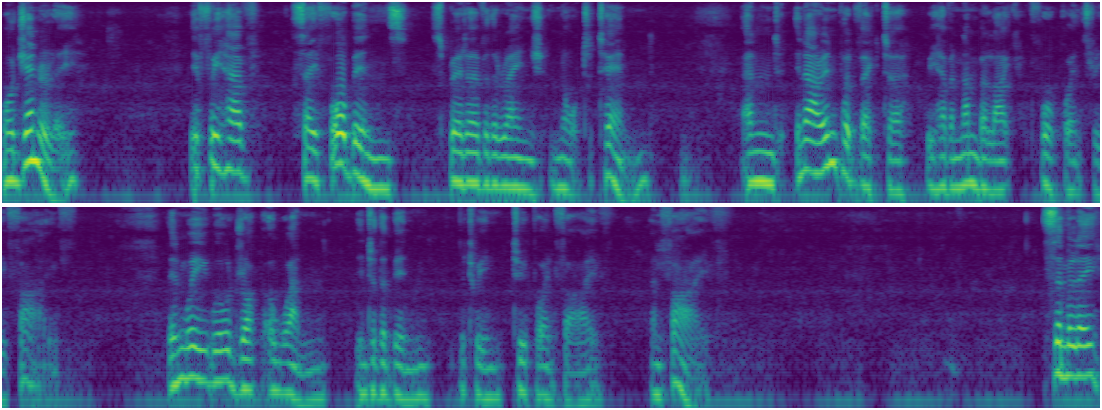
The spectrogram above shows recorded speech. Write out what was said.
More generally, if we have, say, four bins spread over the range 0 to 10, and in our input vector we have a number like 4.35, then we will drop a 1 into the bin between 2.5 and 5. Similarly,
